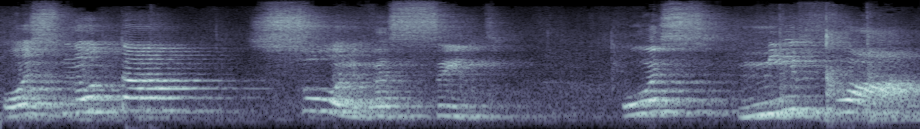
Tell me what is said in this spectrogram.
ось нота соль висить, ось мі фа.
